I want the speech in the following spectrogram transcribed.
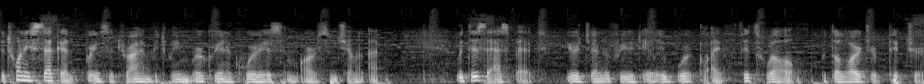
The 22nd brings a trine between Mercury and Aquarius and Mars and Gemini. With this aspect, your agenda for your daily work life fits well with the larger picture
